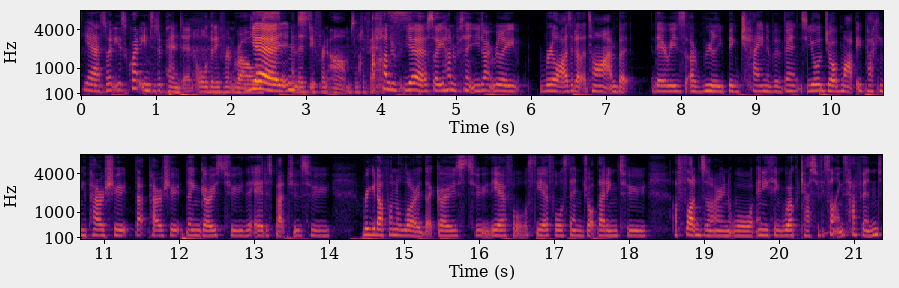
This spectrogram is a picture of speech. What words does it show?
Yeah, so it is quite interdependent, all the different roles Yeah, and, the different arms of defense. yeah so 100% you don't really realize it at the time but there is a really big chain of events. Your job might be packing a parachute that parachute then goes to the air dispatchers who rig it up on a load that goes to the air force the air force then drop that into a flood zone or anything work catastrophe if something's happened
